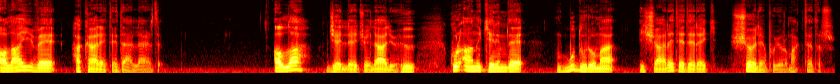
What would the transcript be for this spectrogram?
alay ve hakaret ederlerdi. Allah Celle Celaluhu Kur'an-ı Kerim'de bu duruma işaret ederek şöyle buyurmaktadır.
